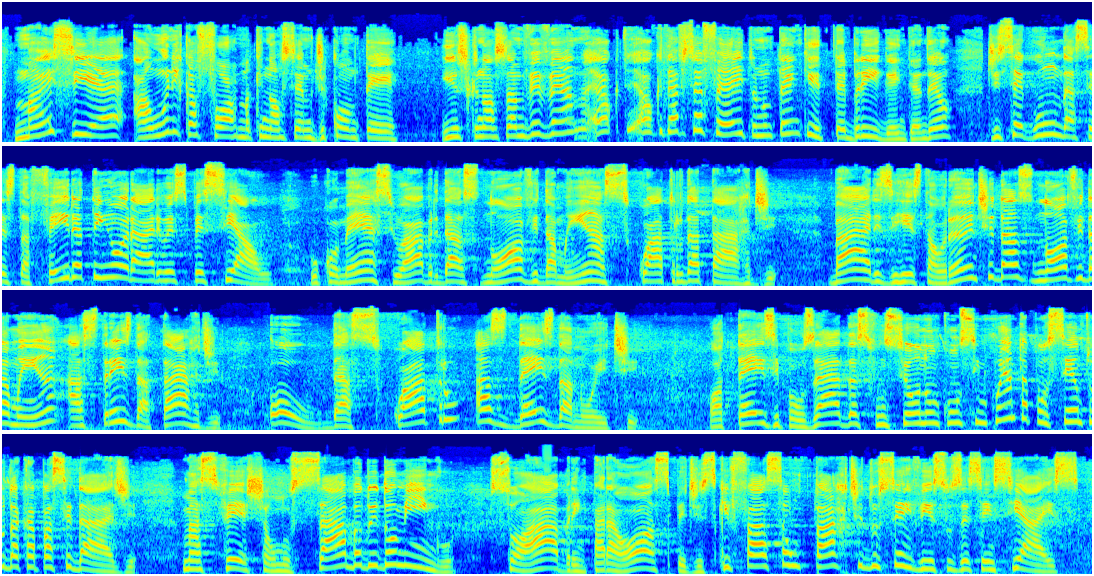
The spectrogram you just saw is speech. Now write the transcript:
Mas se é a única forma que nós temos de conter isso que nós estamos vivendo é o, que, é o que deve ser feito, não tem que ter briga, entendeu? De segunda a sexta-feira tem horário especial. O comércio abre das nove da manhã às quatro da tarde. Bares e restaurante das nove da manhã às três da tarde ou das quatro às dez da noite. Hotéis e pousadas funcionam com 50% da capacidade, mas fecham no sábado e domingo. Só abrem para hóspedes que façam parte dos serviços essenciais.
